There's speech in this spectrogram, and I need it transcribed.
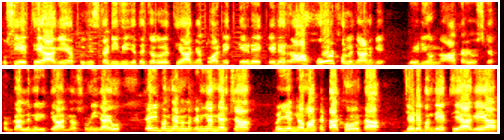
ਤੁਸੀਂ ਇੱਥੇ ਆ ਗਏ ਆ, ਤੁਸੀਂ ਸਟੱਡੀ ਵੀਜ਼ੇ ਤੇ ਜਦੋਂ ਇੱਥੇ ਆ ਗਏ ਤੁਹਾਡੇ ਕਿਹੜੇ ਕਿਹੜੇ ਰਾਹ ਹੋਰ ਖੁੱਲ ਜਾਣਗੇ। ਵੀਡੀਓ ਨਾ ਕਰਿਓ ਸਕਿਪ ਗੱਲ ਮੇਰੀ ਧਿਆਨ ਨਾਲ ਸੁਣੀ ਜਾਇਓ। ਕਈ ਬੰਦਿਆਂ ਨੂੰ ਲੱਗਣੀਆਂ ਮਿਰਚਾਂ, ਬਈ ਇਹ ਨਵਾਂ ਕੱਟਾ ਖੋਲਤਾ, ਜਿਹੜੇ ਬੰਦੇ ਇੱਥੇ ਆ ਗਏ ਆ,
